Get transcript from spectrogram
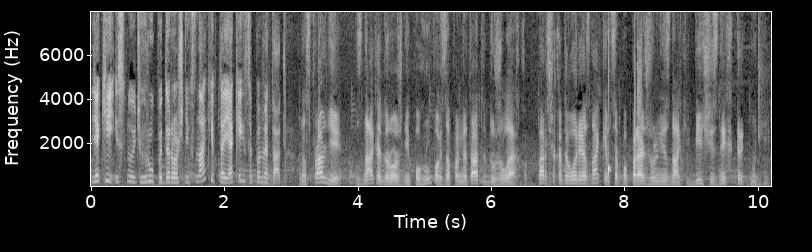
які існують групи дорожніх знаків та як їх запам'ятати. Насправді знаки дорожні по групах запам'ятати дуже легко. Перша категорія знаків це попереджувальні знаки. Більшість з них трикутні.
